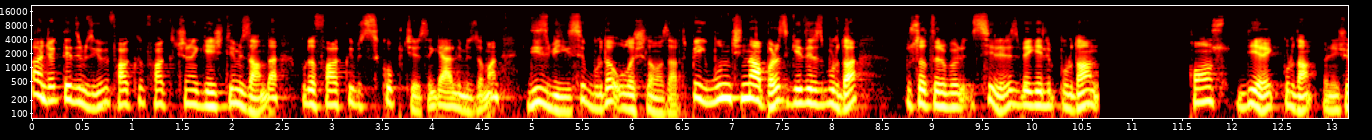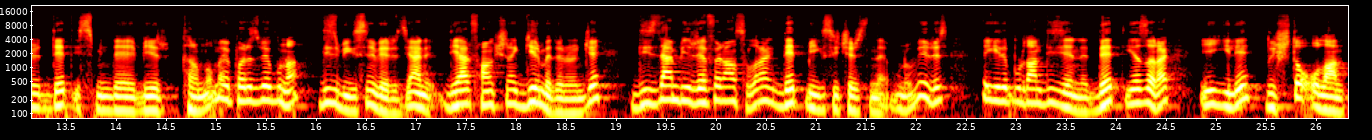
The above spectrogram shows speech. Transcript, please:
Ancak dediğimiz gibi farklı farklı içine geçtiğimiz anda burada farklı bir scope içerisine geldiğimiz zaman diz bilgisi burada ulaşılamaz artık. Peki bunun için ne yaparız? Geliriz burada bu satırı böyle sileriz ve gelip buradan const diyerek buradan örneğin şöyle det isminde bir tanımlama yaparız ve buna diz bilgisini veririz. Yani diğer fonksiyona girmeden önce dizden bir referans alarak det bilgisi içerisinde bunu veririz ve gelip buradan diz yerine det yazarak ilgili dışta olan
